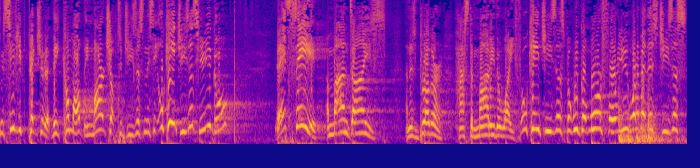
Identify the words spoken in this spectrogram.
You see if you can picture it? They come up, they march up to Jesus and they say, okay Jesus, here you go. Let's say a man dies and his brother has to marry the wife. Okay, Jesus, but we've got more for you. What about this, Jesus?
